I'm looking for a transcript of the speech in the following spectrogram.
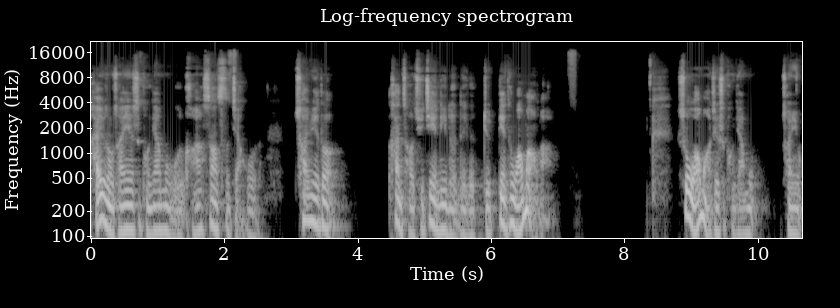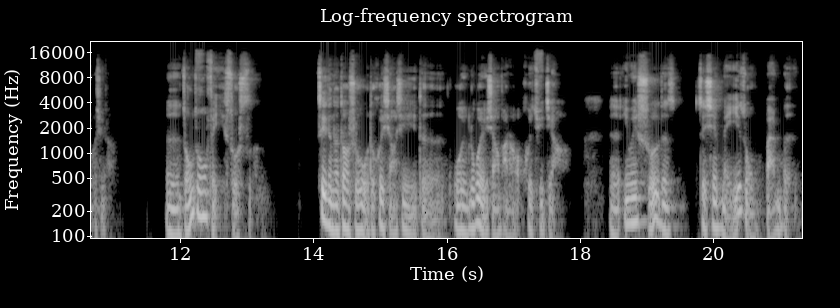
还有一种传言是彭加木，我好像上次讲过的，穿越到汉朝去建立了那个，就变成王莽了。说王莽就是彭加木穿越过去的，嗯，种种匪夷所思。这个呢，到时候我都会详细的。我如果有想法的话，会去讲。呃，因为所有的这些每一种版本，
